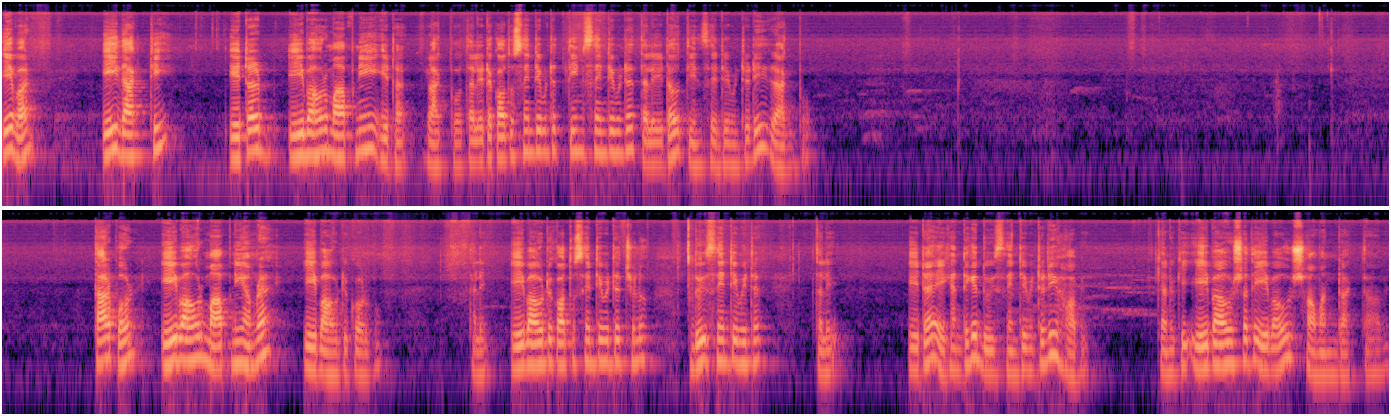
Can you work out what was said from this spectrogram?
এবার এই দাগটি, এটার, এই বাহুর মাপ নিয়ে এটা রাখব। তাহলে এটা কত সেন্টিমিটার তিন সেন্টিমিটার তাহলে এটাও তিন সেন্টিমিটারই রাখব। তারপর এই বাহুর মাপ নিয়ে আমরা এই বাহুটি করব। তাহলে এই বাহুটি কত সেন্টিমিটার ছিল? দুই সেন্টিমিটার তাহলে এটা এখান থেকে দুই সেন্টিমিটারই হবে। কেন কি এই বাহুর সাথে এই বাহু সমান রাখতে হবে।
